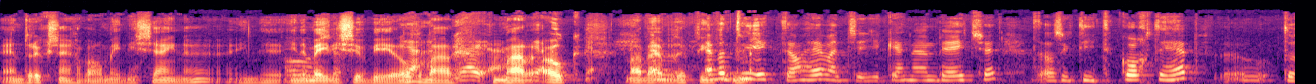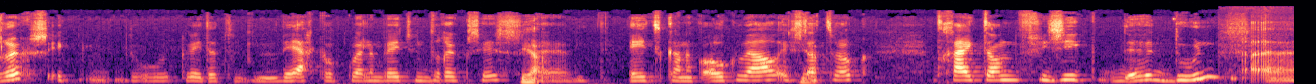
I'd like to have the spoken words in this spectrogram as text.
En drugs zijn gewoon medicijnen in de, in Oh, de medische wereld. Ja, maar ja, maar ook. Maar we En, hebben ook die, en wat doe ik dan? Hè? Want je, je kent me een beetje. Als ik die tekorten heb, eh, drugs. Ik, bedoel, ik weet dat werk ook wel een beetje een drugs is. Eh, eten kan ik ook wel. Is dat ook? Wat ga ik dan fysiek eh, doen? Eh,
